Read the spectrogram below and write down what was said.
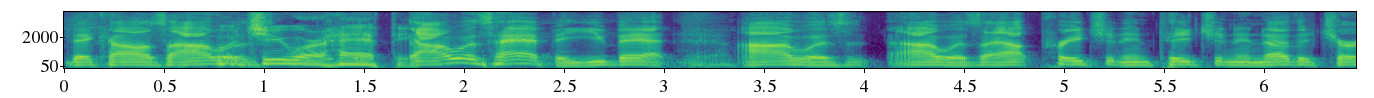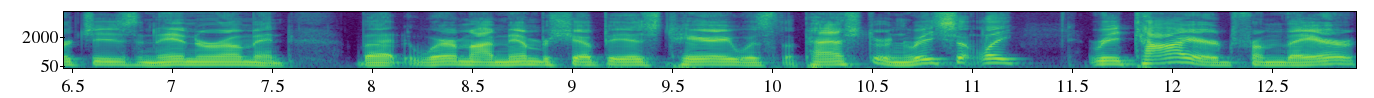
because I was. But you were happy. I was happy, you bet. Yeah. I was I was out preaching and teaching in other churches and interim. And, but where my membership is, Terry was the pastor and recently retired from there.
